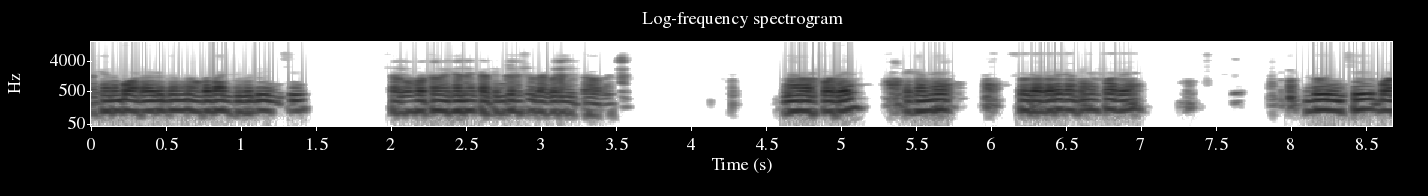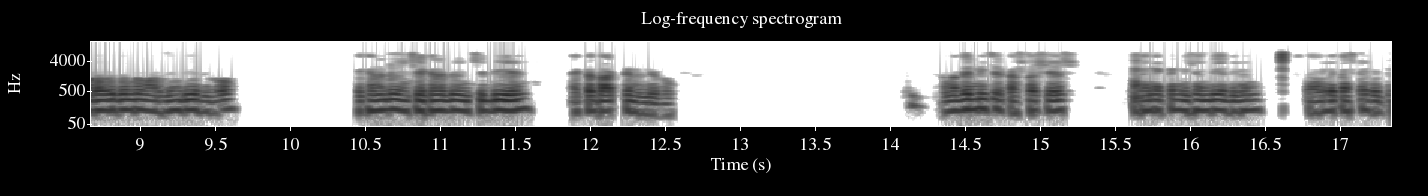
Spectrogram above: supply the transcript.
এখানে বর্ডারের জন্য আমরা দাগ দুই ইঞ্চি সর্বপ্রথম এখানে কাটিং করে সোজা করে নিতে হবে। নেওয়ার পরে এখানে সোজা করে কাটিং পরে দুই ইঞ্চি বর্ডারের জন্য মার্জিন দিয়ে দিব। এখানে দুই ইঞ্চি, এখানে দুই ইঞ্চি দিয়ে একটা দাগ টেনে নেব। আমাদের নিচের কাজটা শেষ। এখানে একটা নিশান দিয়ে দিবেন, তাহলে কাজটা করতে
